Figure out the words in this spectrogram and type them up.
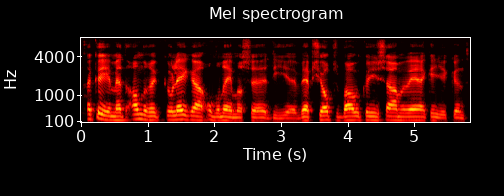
dan kun je met andere collega-ondernemers die webshops bouwen, kun je samenwerken. Je kunt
